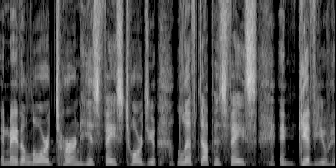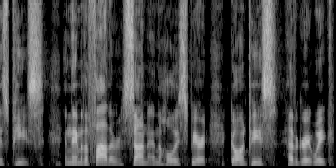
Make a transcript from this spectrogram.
And may the Lord turn his face towards you, lift up his face, and give you his peace. In the name of the Father, Son, and the Holy Spirit, go in peace. Have a great week.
